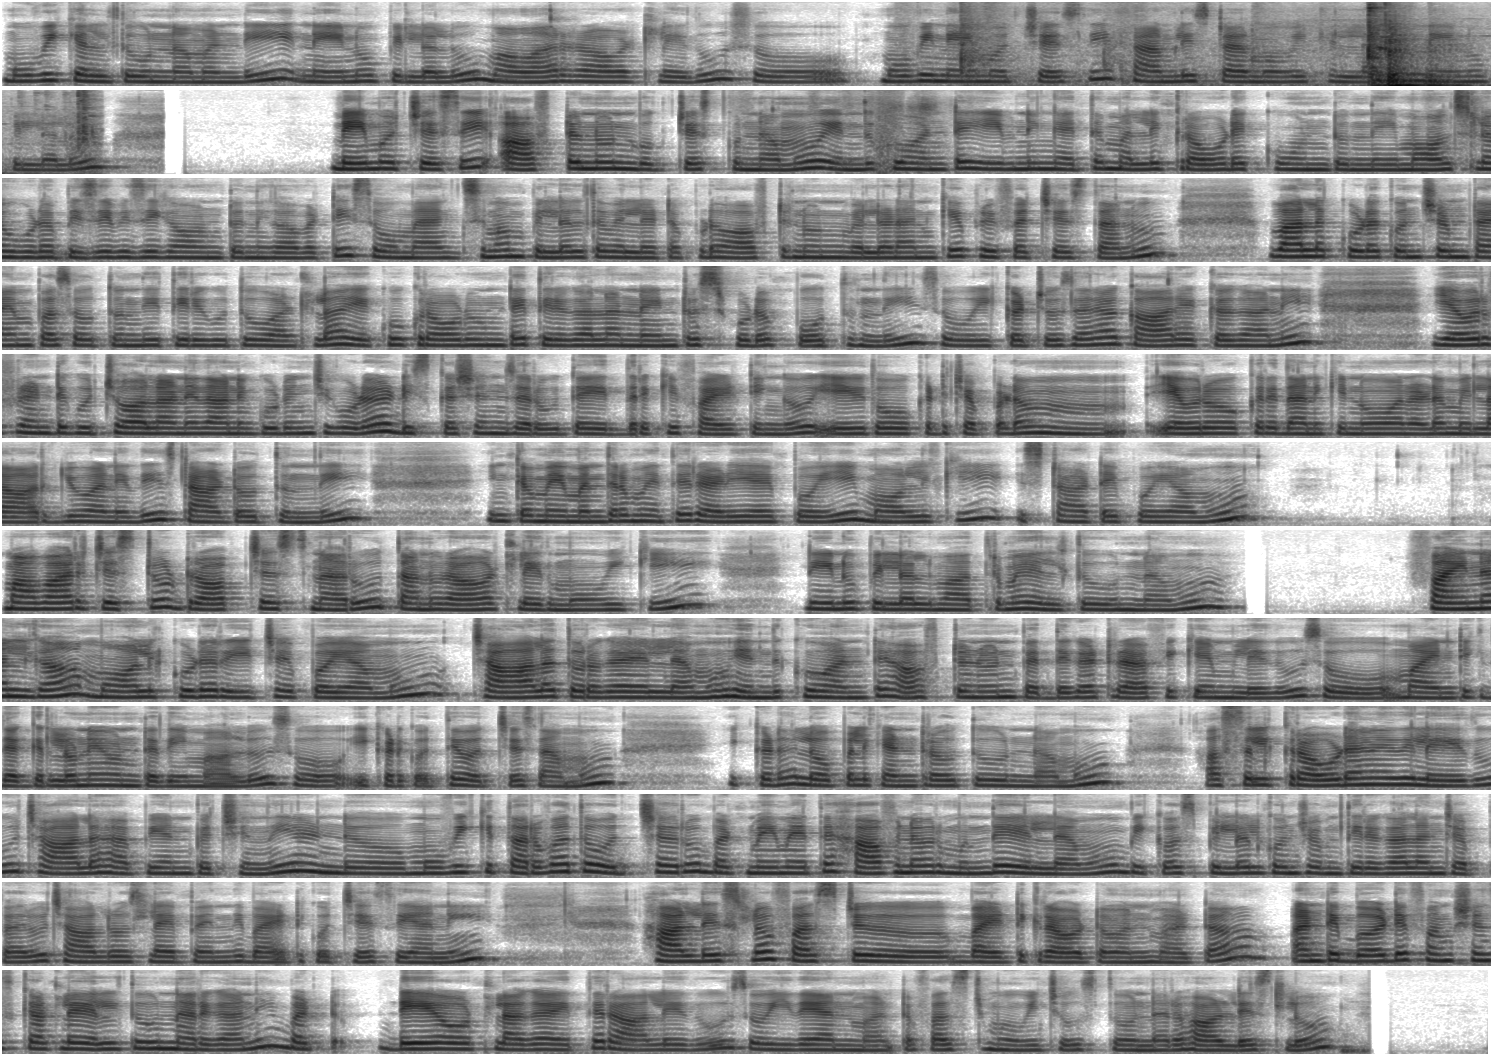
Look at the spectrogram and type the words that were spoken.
మూవీకి వెళ్తూ ఉన్నామండి. నేను, పిల్లలు. మా వారు రావట్లేదు. సో, మూవీ నేమ్ వచ్చేసి ఫ్యామిలీ స్టార్ మూవీకి వెళ్ళాము నేను, పిల్లలు. మేము వచ్చేసి ఆఫ్టర్నూన్ బుక్ చేసుకున్నాము ఎందుకు అంటే ఈవినింగ్ అయితే మళ్ళీ క్రౌడ్ ఎక్కువ ఉంటుంది మాల్స్లో కూడా బిజీ బిజీగా ఉంటుంది కాబట్టి సో మ్యాక్సిమం పిల్లలతో వెళ్ళేటప్పుడు ఆఫ్టర్నూన్ వెళ్ళడానికే ప్రిఫర్ చేస్తాను వాళ్ళకు కూడా కొంచెం టైం పాస్ అవుతుంది తిరుగుతూ అట్లా. ఎక్కువ క్రౌడ్ ఉంటే తిరగాలన్న ఇంట్రెస్ట్ కూడా పోతుంది. సో ఇక్కడ చూసారా కార్ ఎక్కగానే ఎవరు ఫ్రంట్ కూర్చోవాలనే దాని గురించి కూడా డిస్కషన్ జరుగుతాయి. ఇద్దరికి ఫైటింగ్. ఏదో ఒకటి చెప్పడం ఎవరో ఒకరి దానికి నో అనడం ఇలా ఆర్గ్యూ అనేది స్టార్ట్ అవుతుంది. ఇంకా మేమందరం అయితే రెడీ అయిపోయి మాల్కి స్టార్ట్ అయిపోయాము. మా వారు జస్ట్ డ్రాప్ చేస్తున్నారు. తను రావట్లేదు మూవీకి. నేను పిల్లలు మాత్రమే వెళ్తూ ఉన్నాము. ఫైనల్గా మాల్కి కూడా రీచ్ అయిపోయాము. చాలా త్వరగా వెళ్ళాము. ఎందుకు అంటే ఆఫ్టర్నూన్ పెద్దగా ట్రాఫిక్ ఏం లేదు. సో మా ఇంటికి దగ్గరలోనే ఉంటుంది ఈ మాల్. సో ఇక్కడికి వస్తే వచ్చేసాము. ఇక్కడ లోపలికి ఎంటర్ అవుతూ ఉన్నాము. అసలు క్రౌడ్ అనేది లేదు. చాలా హ్యాపీ అనిపించింది. అండ్ మూవీకి తర్వాత వచ్చారు. బట్ మేమైతే హాఫ్ అన్ అవర్ ముందే వెళ్ళాము. బికాస్ పిల్లలు కొంచెం తిరగాలని చెప్పారు. చాలా రోజులు అయిపోయింది బయటకు వచ్చేసి అని. హాలిడేస్లో ఫస్ట్ బయటికి రావటం అనమాట అంటే బర్త్డే ఫంక్షన్స్కి అట్లా వెళ్తూ ఉన్నారు కానీ బట్ డే అవుట్ లాగా అయితే రాలేదు. సో ఇదే అనమాట ఫస్ట్ మూవీ చూస్తూ ఉన్నారు హాలిడేస్లో.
